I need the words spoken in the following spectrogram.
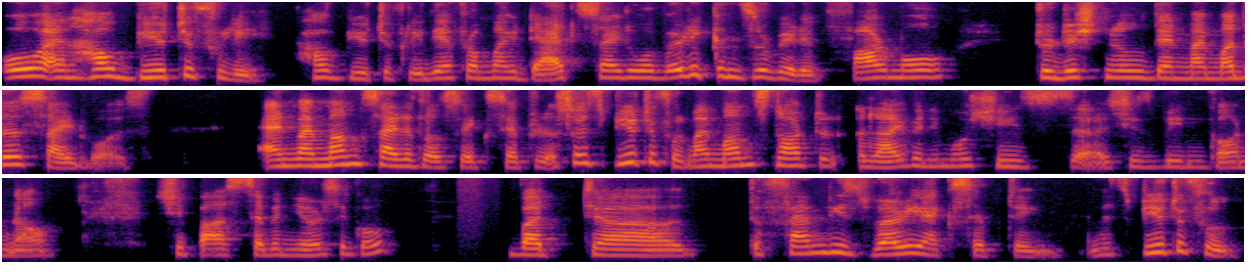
Oh, and how beautifully, how beautifully. They're from my dad's side who are very conservative, far more traditional than my mother's side was. And my mom's side is also accepted. So it's beautiful. My mom's not alive anymore. She's uh, she's been gone now. She passed seven years ago. But uh, the family is very accepting and it's beautiful.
